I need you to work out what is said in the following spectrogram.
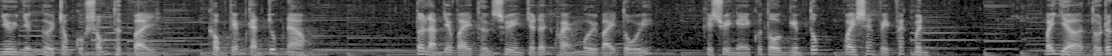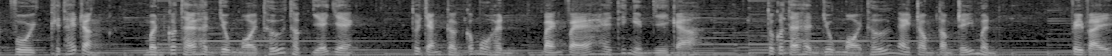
như những người trong cuộc sống thực vậy không kém cạnh chút nào. Tôi làm như vậy thường xuyên cho đến khoảng 17 tuổi, khi suy nghĩ của tôi nghiêm túc quay sang việc phát minh. Bây giờ tôi rất vui khi thấy rằng mình có thể hình dung mọi thứ thật dễ dàng. Tôi chẳng cần có mô hình, bản vẽ hay thí nghiệm gì cả. Tôi có thể hình dung mọi thứ ngay trong tâm trí mình. Vì vậy,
